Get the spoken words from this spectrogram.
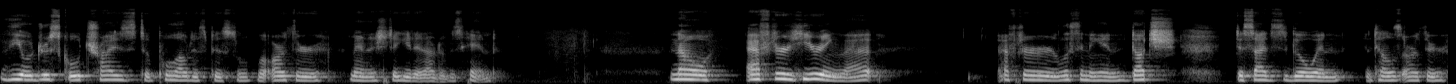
the O'Driscoll tries to pull out his pistol, but Arthur managed to get it out of his hand. Now, after hearing that, after listening in, Dutch decides to go in and tells Arthur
